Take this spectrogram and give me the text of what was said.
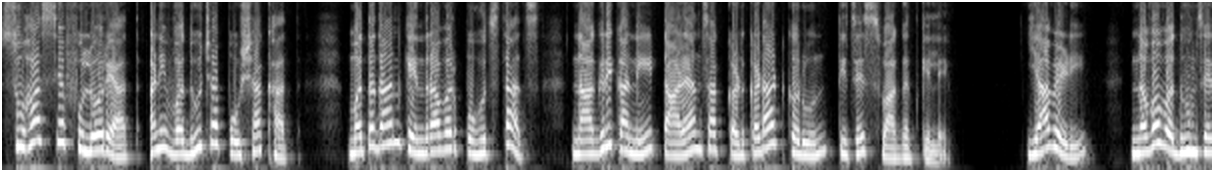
सुहास्य फुलोऱ्यात आणि वधूच्या पोशाखात मतदान केंद्रावर पोहोचताच नागरिकांनी टाळ्यांचा कडकडाट करून तिचे स्वागत केले. यावेळी नववधूंचे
